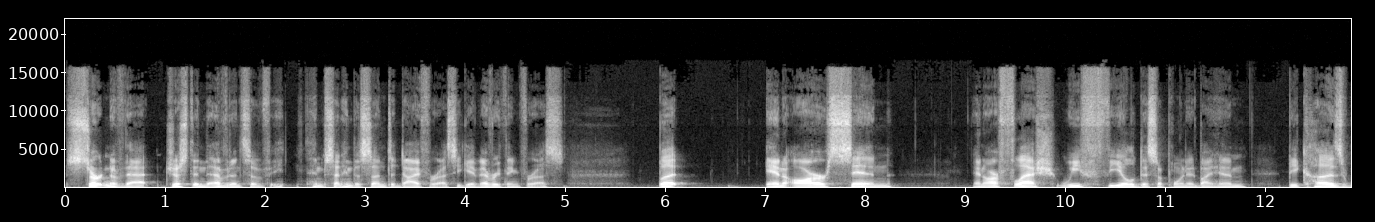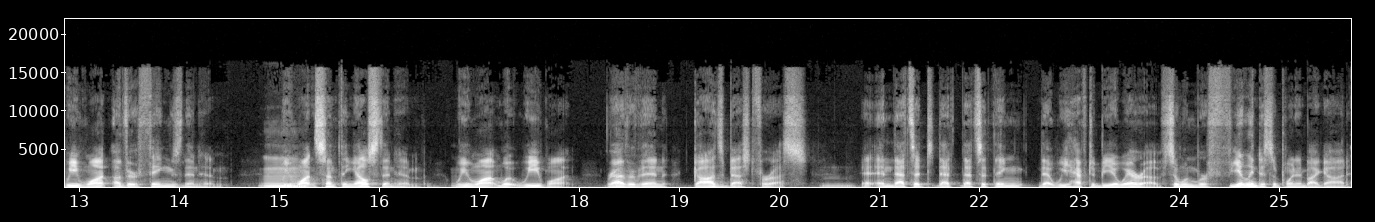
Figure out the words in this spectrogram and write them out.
certain of that just in the evidence of him sending the son to die for us. He gave everything for us. But in our sin and our flesh, we feel disappointed by him because we want other things than him. Mm. We want something else than him. We want what we want rather than God's best for us. Mm. And that's a that that's a thing that we have to be aware of. So when we're feeling disappointed by God,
